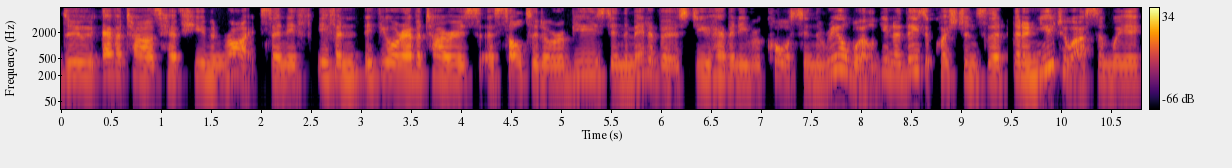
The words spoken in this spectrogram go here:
do avatars have human rights? And if if an if your avatar is assaulted or abused in the metaverse, do you have any recourse in the real world? You know, these are questions that that are new to us, and we're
